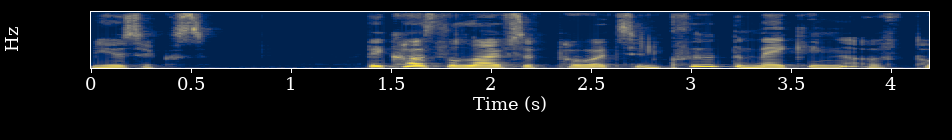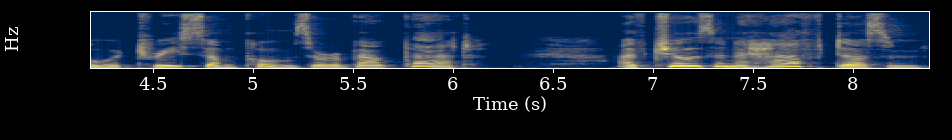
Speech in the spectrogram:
musics. Because the lives of poets include the making of poetry, some poems are about that. I've chosen a half dozen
